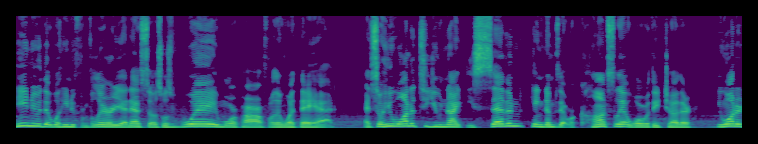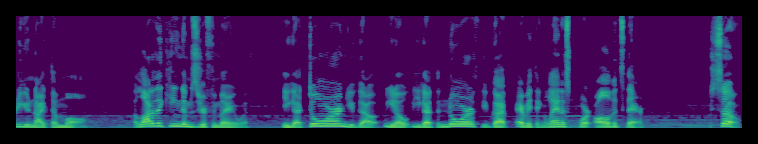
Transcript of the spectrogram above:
he knew that what he knew from Valyria and Essos was way more powerful than what they had. And so he wanted to unite these seven kingdoms that were constantly at war with each other. He wanted to unite them all. A lot of the kingdoms you're familiar with. You got Dorne, you've got, you know, you got the North, you've got everything. Lannisport, all of it's there. So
